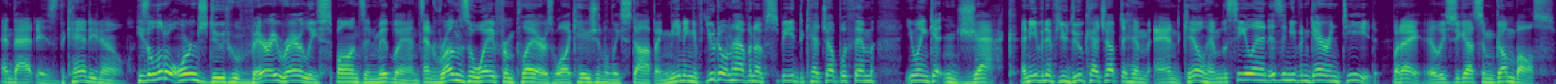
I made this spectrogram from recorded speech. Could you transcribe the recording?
and that is the Candy Gnome. He's a little orange dude who very rarely spawns in Midlands and runs away from players while occasionally stopping, meaning if you don't have enough speed to catch up with him, you ain't getting jack. And even if you do catch up to him and kill him, the C-Land isn't even guaranteed. But hey, at least you got some gumballs.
